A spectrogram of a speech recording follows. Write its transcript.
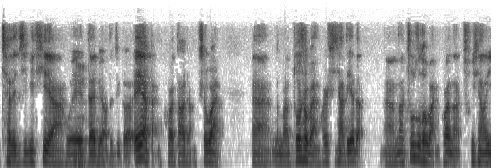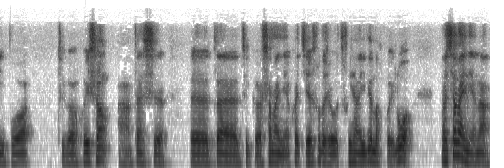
，ChatGPT 啊为代表的这个 AI 板块大涨之外，啊，那么多数板块是下跌的啊。那中字头板块呢出现了一波这个回升啊，但是呃，在这个上半年快结束的时候出现了一定的回落。那下半年呢，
